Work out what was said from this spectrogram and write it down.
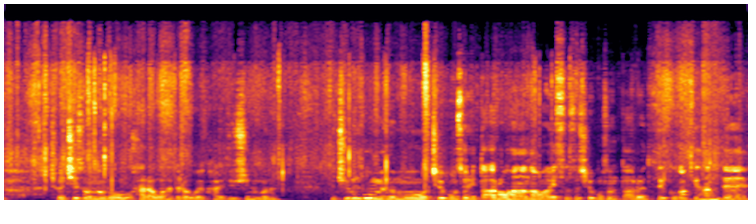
하, 절치선으로 하라고 하더라고요. 가이드 주시는 거는. 지금 보면은 뭐 재봉선이 따로 하나 나와 있어서 재봉선 따로 해도 될 것 같긴 한데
